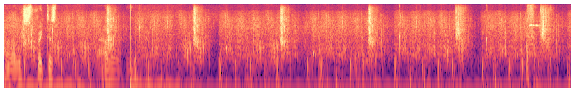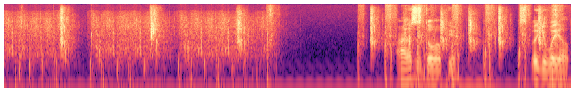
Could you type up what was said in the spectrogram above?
Let me just break this out again. Alright, let's just go up here. Spill your way up.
